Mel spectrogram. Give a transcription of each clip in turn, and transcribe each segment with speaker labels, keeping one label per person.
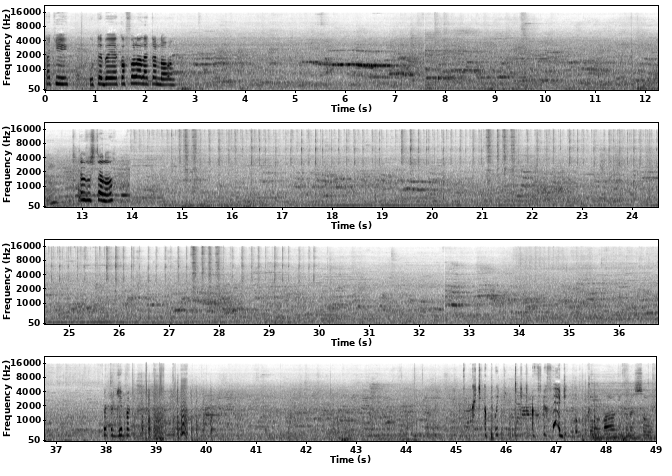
Speaker 1: proti. U tebe je kofole letadlo. Co tam zůstalo? Protože pak... Ať a pojď. A Fred.
Speaker 2: To normální, to nejsou...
